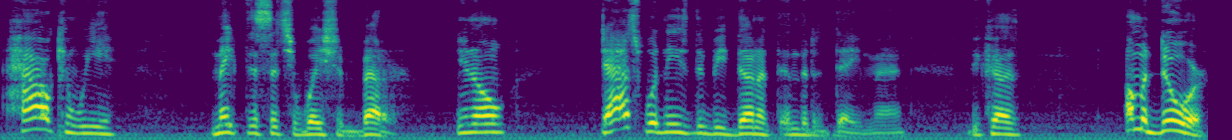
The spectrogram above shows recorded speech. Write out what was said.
How can we make this situation better? You know, that's what needs to be done at the end of the day, man. Because I'm a doer.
